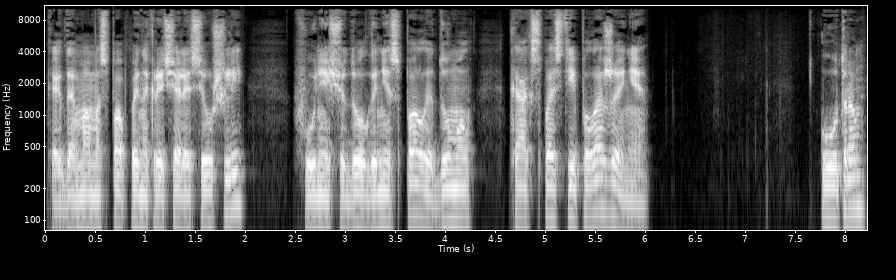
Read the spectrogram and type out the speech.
Когда мама с папой накричались и ушли, Фуня еще долго не спал и думал, как спасти положение. Утром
